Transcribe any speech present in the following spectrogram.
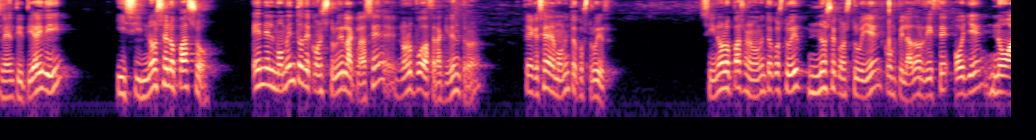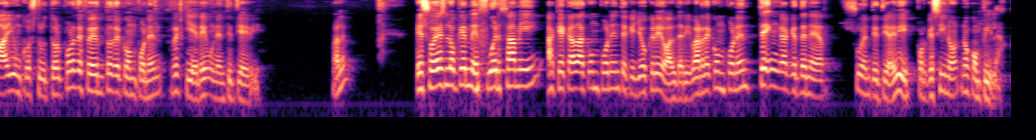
el entity ID, y si no se lo paso en el momento de construir la clase, no lo puedo hacer aquí dentro, ¿eh? tiene que ser en el momento de construir. Si no lo paso en el momento de construir, no se construye, el compilador dice, oye, no hay un constructor por defecto de component, requiere un entity ID. ¿Vale? Eso es lo que me fuerza a mí a que cada componente que yo creo al derivar de component tenga que tener su entity ID, porque si no, no compila.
